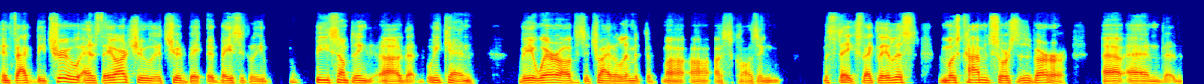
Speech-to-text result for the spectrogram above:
in fact be true and if they are true it should be, it basically be something uh, that we can be aware of to try to limit the, uh, uh, us causing mistakes. Like they list the most common sources of error uh, and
